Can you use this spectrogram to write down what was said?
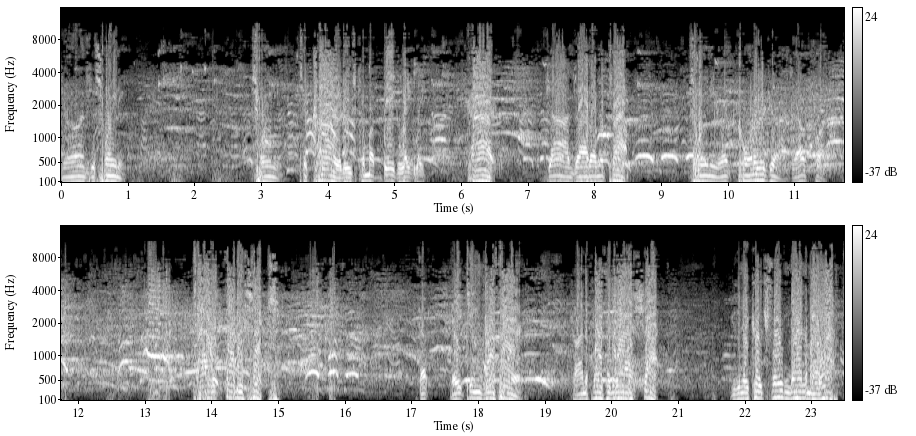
Johns to Sweeney. Sweeney to Card, who's come up big lately. Card. Johns out on the top. Sweeney right corner to Johns, out front. Tied at 36. Yep, 18 for the third. Trying to play for the last shot. You can hear Coach Froden down to my left.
